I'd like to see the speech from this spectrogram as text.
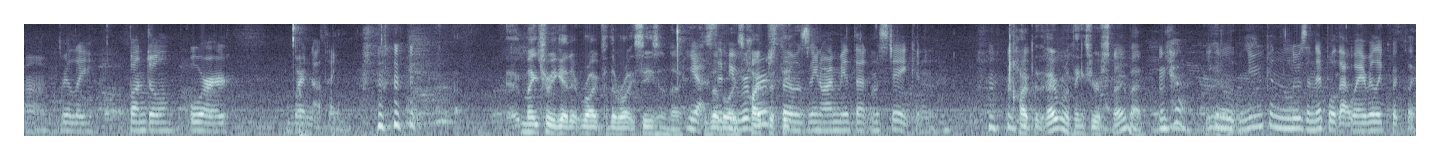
uh, really bundle or wear nothing. Make sure you get it right for the right season, though. yes, if you otherwise reverse hypothi- those, you know, I made that mistake, and everyone thinks you're a snowman. yeah, you can you can lose a nipple that way really quickly.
